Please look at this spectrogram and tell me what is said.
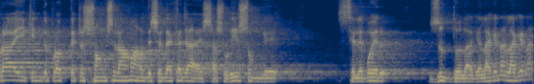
প্রায় কিন্তু প্রত্যেকটা সংসার আমার দেশে দেখা যায়, শাশুড়ির সঙ্গে ছেলে বইয়ের যুদ্ধ লাগে লাগে না লাগে না?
